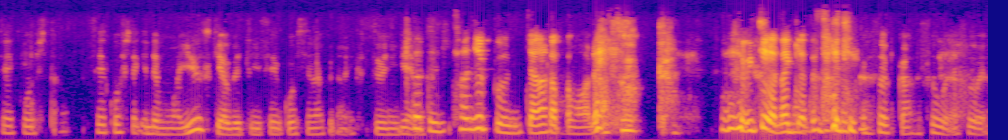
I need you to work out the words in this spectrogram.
成功した。成功したけど、でも、まあ、スケは別に成功してなくない普通にゲーム。だって30分じゃなかったもん、あれあ、。そっか。うちらだけやってまあそっ30分。か、そっか、そうや、そうや。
